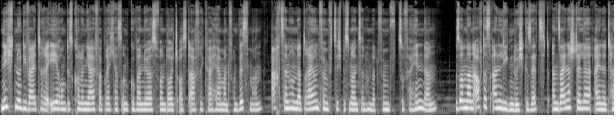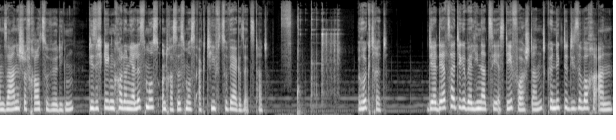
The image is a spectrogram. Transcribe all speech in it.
nicht nur die weitere Ehrung des Kolonialverbrechers und Gouverneurs von Deutsch-Ostafrika Hermann von Wissmann 1853 bis 1905 zu verhindern, sondern auch das Anliegen durchgesetzt, an seiner Stelle eine tansanische Frau zu würdigen, die sich gegen Kolonialismus und Rassismus aktiv zur Wehr gesetzt hat. Rücktritt der derzeitige Berliner CSD-Vorstand kündigte diese Woche an,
